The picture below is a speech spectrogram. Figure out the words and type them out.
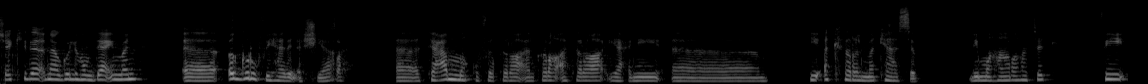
عشان كذا أنا أقول لهم دائما آه، اقروا في هذه الأشياء. صح. آه، تعمقوا في القراءة. القراءة ترى يعني آه، هي أكثر المكاسب لمهاراتك في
